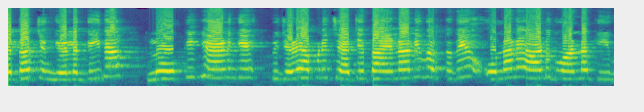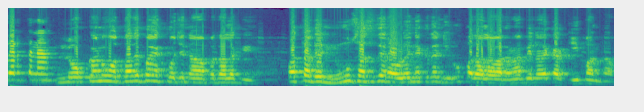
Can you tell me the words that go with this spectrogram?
ਏਦਾਂ ਚੰਗੇ ਲੱਗੀ ਨਾ ਲੋਕ ਕੀ ਕਹਿਣਗੇ ਵੀ ਜਿਹੜੇ ਆਪਣੇ ਚਾਚੇ ਤਾਏ ਨਾਲ ਨਹੀਂ ਵਰਤਦੇ ਉਹਨਾਂ ਨੇ ਗੁਆਂਢ ਨਾਲ ਕੀ ਵਰਤਣਾ? ਲੋਕਾਂ ਨੂੰ ਉਦਾਂ ਦੇ ਭਾਵੇਂ ਕੁਝ ਨਾ ਪਤਾ ਲੱਗੇ ਪਰ ਤੁਹਾਡੇ ਨੂੰ ਸੱਸ ਦੇ ਰੌਲੇ ਨੇ ਕਿਤੇ ਜ਼ਰੂਰ ਪਤਾ ਲਵਾ ਦੇਣਾ ਵੀ ਇਹਨਾਂ ਦੇ ਘਰ ਕੀ ਬਣਦਾ।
